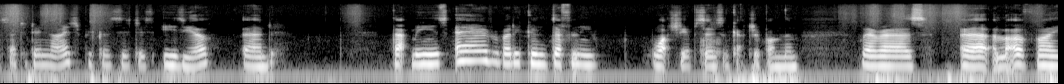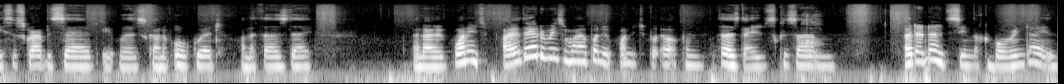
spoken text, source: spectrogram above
Saturday night, because it is easier, and that means everybody can definitely watch the episodes and catch up on them. Whereas uh, a lot of my subscribers said it was kind of awkward on a Thursday, and I wanted. I the only reason why I wanted wanted to put it up on Thursdays because um, I don't know, it seemed like a boring day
